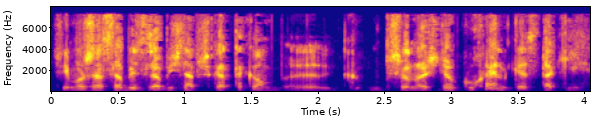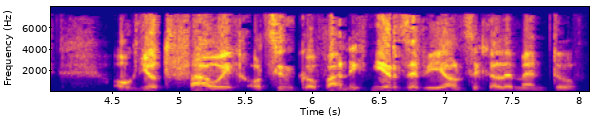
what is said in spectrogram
Czyli można sobie zrobić na przykład taką y, przenośną kuchenkę z takich ogniotrwałych, ocynkowanych, nierdzewiejących elementów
